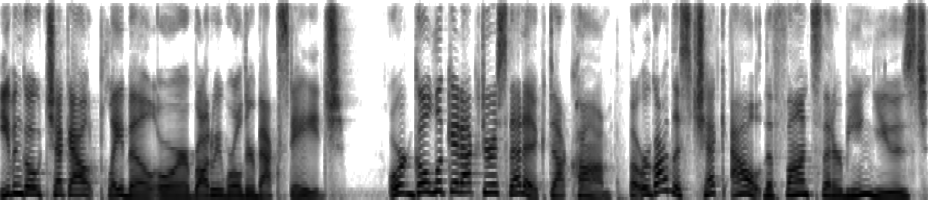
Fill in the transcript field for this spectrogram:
Even go check out Playbill or Broadway World or Backstage. Or go look at actoraesthetic.com. But regardless, check out the fonts that are being used,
